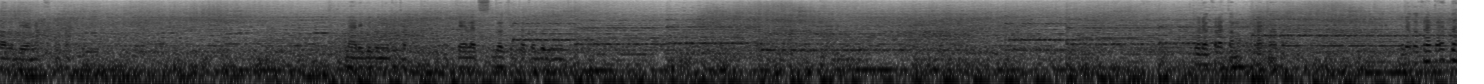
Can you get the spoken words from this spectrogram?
kota lebih enak? Nah di gedung itu Cak. oke let's go kita ke gedung itu. Tuh ada kereta mau ke kereta apa? Udah ke kereta itu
